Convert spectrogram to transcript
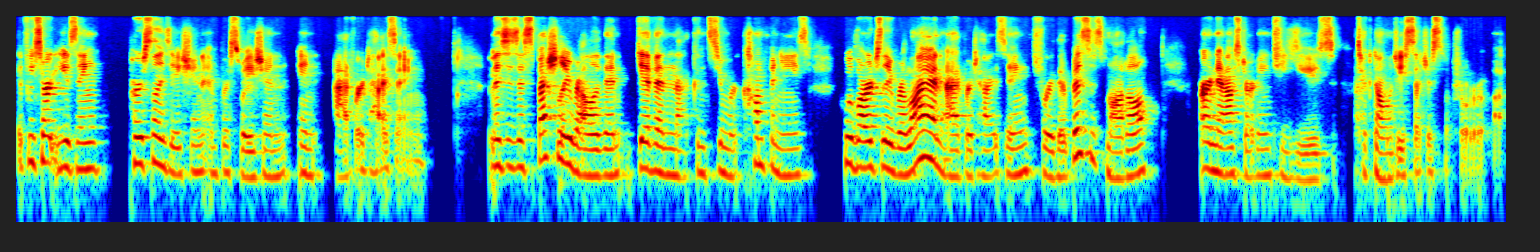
if we start using personalization and persuasion in advertising. And this is especially relevant given that consumer companies who largely rely on advertising for their business model are now starting to use technologies such as social robots.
